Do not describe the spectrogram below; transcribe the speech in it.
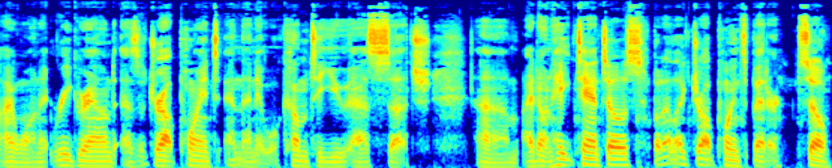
I want it reground as a drop point, and then it will come to you as such. Um, I don't hate Tantos, but I like drop points better. So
